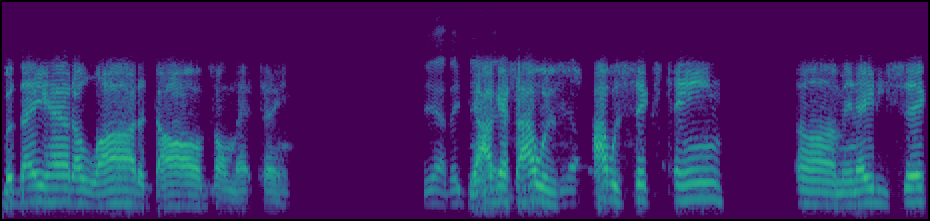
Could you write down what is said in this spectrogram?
but they had a lot of dogs on that team. Yeah, they did. Yeah, I guess I was I was 16 um, in '86,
